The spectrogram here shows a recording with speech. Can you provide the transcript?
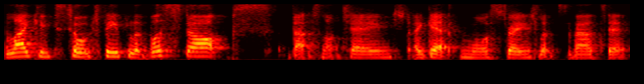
Liking to talk to people at bus stops that's not changed. I get more strange looks about it.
